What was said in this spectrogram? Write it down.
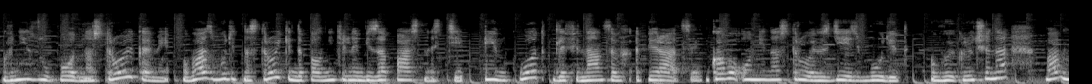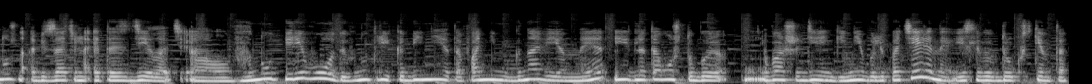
внизу под настройками у вас будет настройки дополнительной безопасности, пин-код для финансовых операций. У кого он не настроен, здесь будет выключено. Вам нужно обязательно это сделать. Э, Вну переводы внутри кабинетов, они мгновенные. И для того, чтобы ваши деньги не были потеряны, если вы вдруг с кем-то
